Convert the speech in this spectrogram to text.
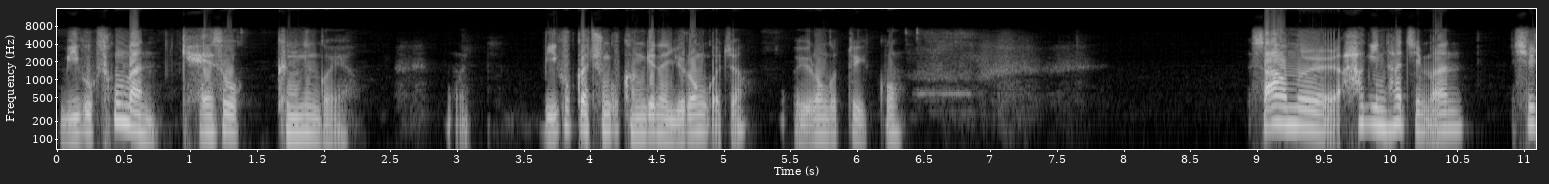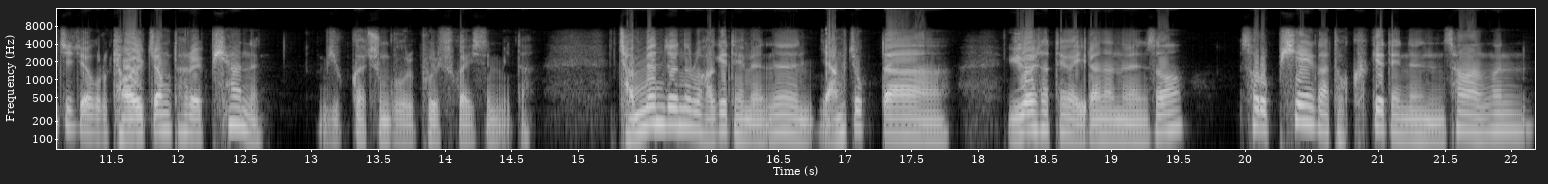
미국 속만 계속 긁는 거예요. 어, 미국과 중국 관계는 이런 거죠. 이런 것도 있고 싸움을 하긴 하지만 실질적으로 결정타를 피하는 미국과 중국을 볼 수가 있습니다. 전면전으로 가게 되면은 양쪽 다 유혈 사태가 일어나면서 서로 피해가 더 크게 되는 상황은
